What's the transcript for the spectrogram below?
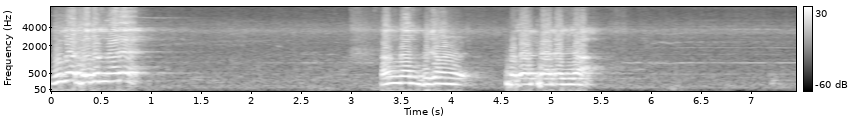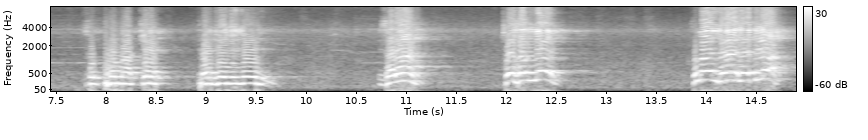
누가 되든 간에 강남 구정을 보살펴야 됩니다. 슈퍼마켓 대주주인 이 사람 조성명 그만둬야 됩니다.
